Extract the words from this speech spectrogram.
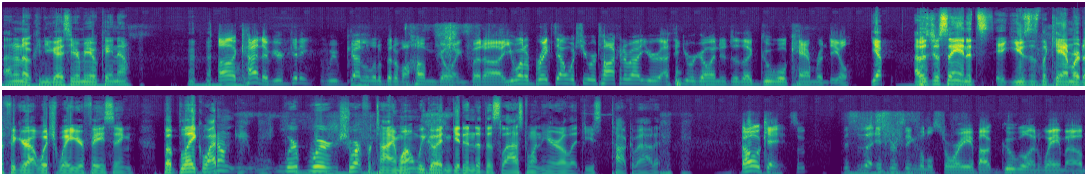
I don't know. Can you guys hear me okay now? uh, kind of. You're getting. We've got a little bit of a hum going, but uh, you want to break down what you were talking about? You're. I think you were going into the Google camera deal. Yep. I was just saying it's it uses the camera to figure out which way you're facing. But Blake, why don't you, we're we're short for time? Why don't we go ahead and get into this last one here? I'll let you talk about it. Okay, so this is an interesting little story about Google and Waymo.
